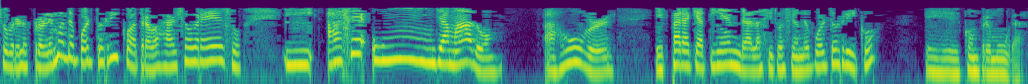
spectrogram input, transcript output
sobre los problemas de Puerto Rico a trabajar sobre eso y hace un llamado a Hoover eh, para que atienda la situación de Puerto Rico con premura.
